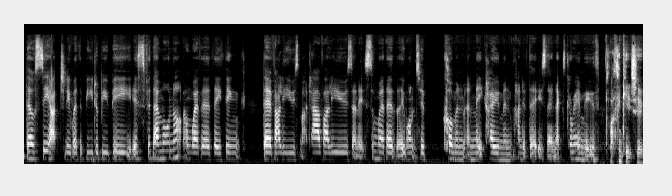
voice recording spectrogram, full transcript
they'll see actually whether BWB is for them or not and whether they think their values match our values and it's somewhere that they want to come and, and make home and kind of is their next career move. I think it's a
